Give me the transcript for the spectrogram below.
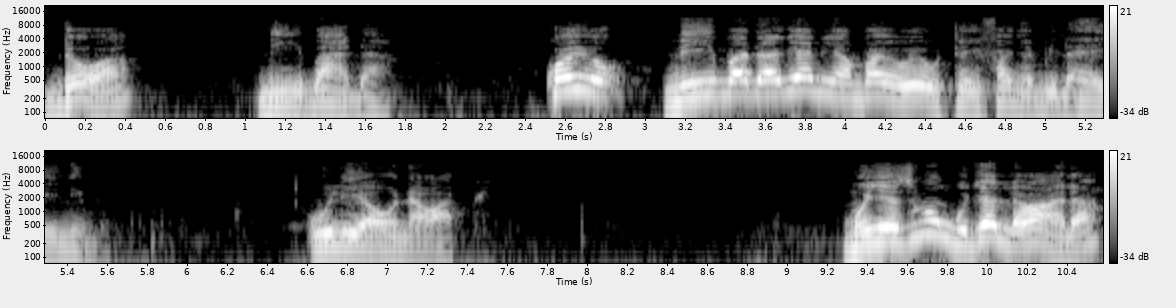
Ndoa ni ibada. Kwa hiyo ni ibada gani ambayo wewe utaifanya bila ya elimu? Uliyaona wapi? Mwenyezi mungu jalla waala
